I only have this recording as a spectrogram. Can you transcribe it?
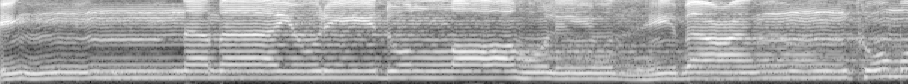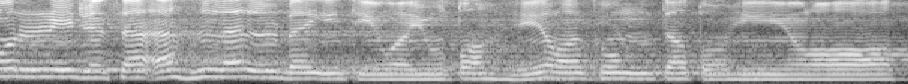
إنما يريد الله ليذهب عنكم الرجس أهل البيت ويطهركم تطهيراً.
